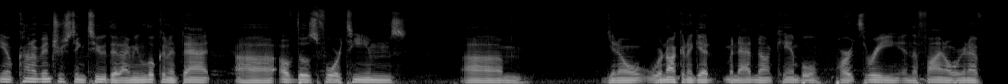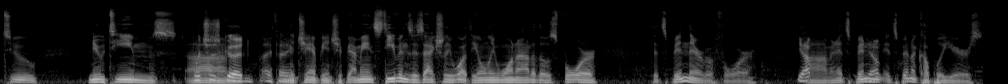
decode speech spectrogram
you know, kind of interesting too. That I mean, looking at that uh, of those four teams, um, you know, we're not going to get Monadnock Campbell Part Three in the final. We're going to have two new teams, which is um, good i think in the championship. I mean, Stevens is actually what the only one out of those four that's been there before. Yep. Um, and it's been Yep. it's been a couple of years.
